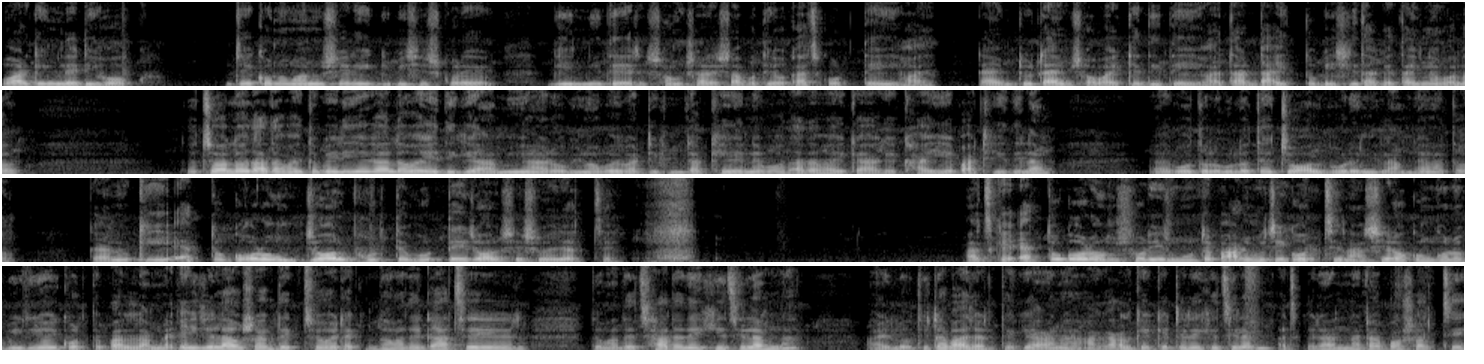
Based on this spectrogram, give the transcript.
ওয়ার্কিং লেডি হোক, যে কোনো মানুষেরই বিশেষ করে গিন্নিদের সংসারে যাবতীয় কাজ করতেই হয়। টাইম টু টাইম সবাইকে দিতেই হয়। তার দায়িত্ব বেশি থাকে, তাই না বলো? তো চলো, দাদাভাই তো বেরিয়ে গেল। এদিকে আমি আর অভিনব এবার টিফিনটা খেয়ে নেব। দাদাভাইকে আগে খাইয়ে পাঠিয়ে দিলাম। বোতলগুলোতে জল ভরে নিলাম, জানো তো? কেন কি এত গরম, জল ভরতে ভরতেই জল শেষ হয়ে যাচ্ছে। আজকে এত গরম, শরীর মোটে পারমিটই করছে না। সেরকম কোনো ভিডিওই করতে পারলাম না। এই যে লাউ শাক দেখছ, এটা কিন্তু আমাদের গাছের। তোমাদের ছাদে দেখিয়েছিলাম না? আর এই লতিটা বাজার থেকে আনা কালকে কেটে রেখেছিলাম। আজকে রান্নাটা বসাচ্ছি।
